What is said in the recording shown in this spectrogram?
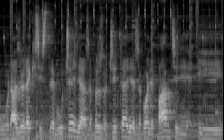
u razvoju neki sistem učenja za brzo čitanje, za bolje pamćenje i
